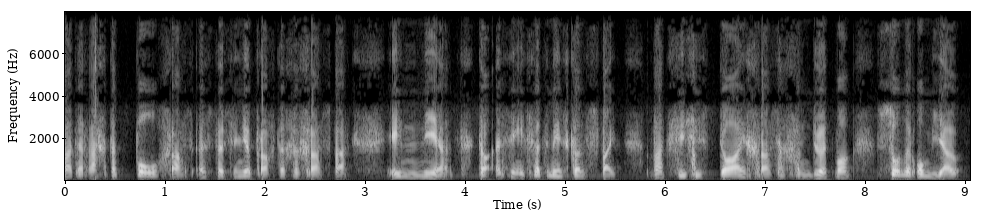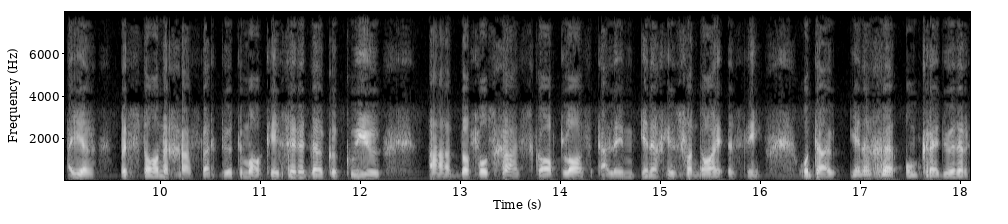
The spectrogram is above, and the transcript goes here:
wat 'n regte polgras is tussen jou pragtige grasperk. En nee, daar is nie iets wat 'n mens kan spuit wat fisies daai grasse gaan doodmaak sonder om jou eie bestaande grasperk dood te maak. Jy sê dit nou kokoejo uh buffelsgras, skaapplaas, LM enigiets van daai is nie. Onthou enige onkruiddoder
